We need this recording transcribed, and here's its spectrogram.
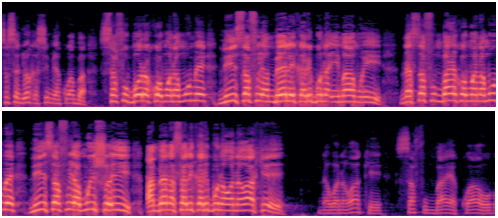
Sasa ndio akasema ya kwamba safu bora kwa mwanamume ni hii safu ya mbele karibu na imamu hii. Na safu mbaya kwa mwanamume ni hii safu ya mwisho hii ambaye anasali karibu na wanawake. Na wanawake safu mbaya kwao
